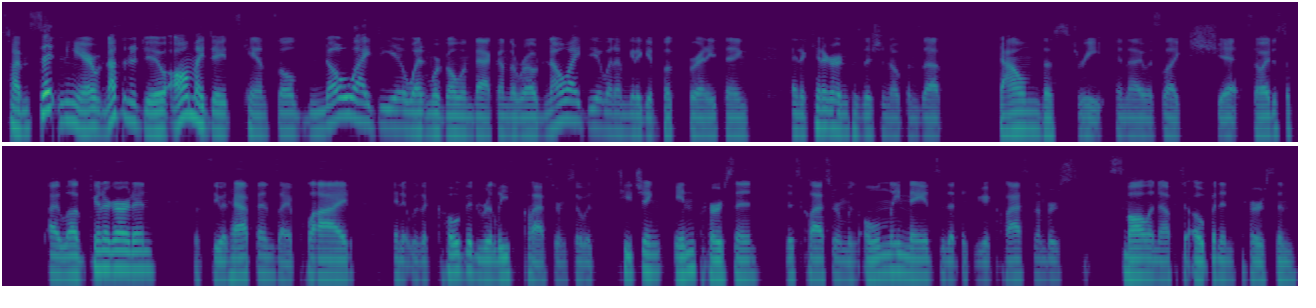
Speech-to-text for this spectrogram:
so I'm sitting here with nothing to do, all my dates canceled, no idea when we're going back on the road, no idea when I'm gonna get booked for anything. And a kindergarten position opens up down the street. And I was like, shit. So I just I love kindergarten. Let's see what happens. I applied and it was a COVID relief classroom. So it was teaching in person. This classroom was only made so that they could get class numbers small enough to open in person.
